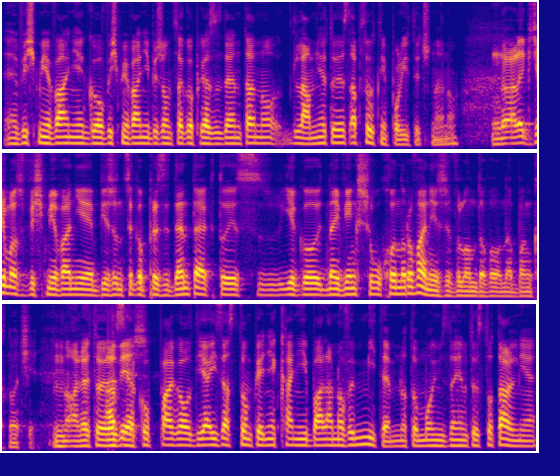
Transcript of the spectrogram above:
e, wyśmiewanie go, wyśmiewanie bieżącego prezydenta, no dla mnie to jest absolutnie polityczne. No, no ale gdzie masz wyśmiewanie bieżącego prezydenta, jak to jest jego największe uhonorowanie, że wylądował na banknocie. No ale to jest wiesz, jako parodia i zastąpienie kanibala nowym mitem. No to moim zdaniem to jest totalnie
